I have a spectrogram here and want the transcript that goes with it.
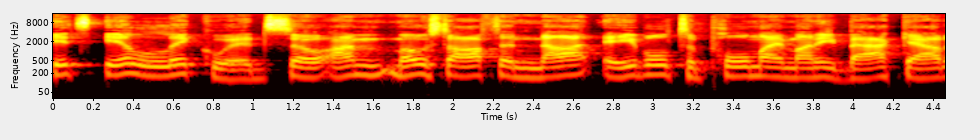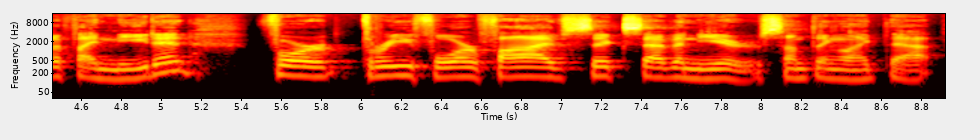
it's illiquid. So I'm most often not able to pull my money back out if I need it for three, four, five, six, seven years, something like that.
